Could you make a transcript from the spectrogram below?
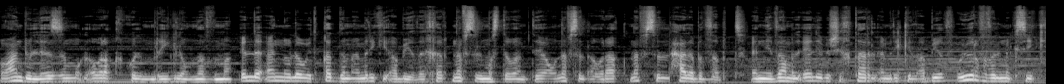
وعنده اللازم والأوراق كل مريقلة ومنظمة إلا إلا أنه لو يتقدم أمريكي أبيض آخر نفس المستوى متاعه نفس الأوراق نفس الحالة بالضبط. النظام الآلي باش يختار الأمريكي الأبيض ويرفض المكسيكي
